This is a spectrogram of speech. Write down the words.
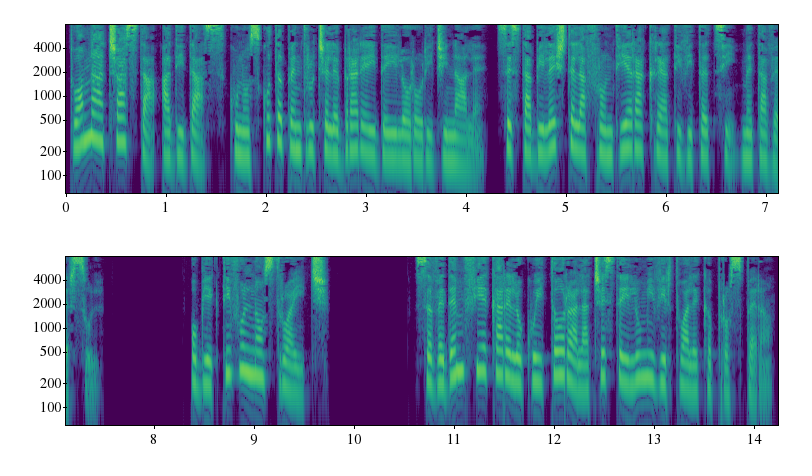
Toamna aceasta, Adidas, cunoscută pentru celebrarea ideilor originale, se stabilește la frontiera creativității, metaversul. Obiectivul nostru aici. Să vedem fiecare locuitor al acestei lumii virtuale că prosperă.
